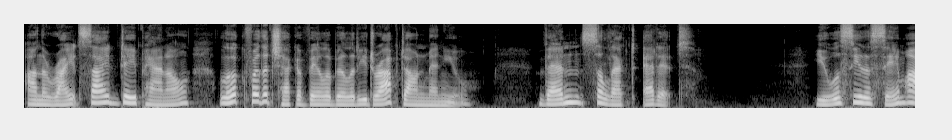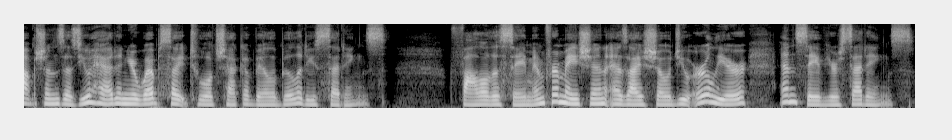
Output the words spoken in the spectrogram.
On the right side day panel, look for the Check Availability drop-down menu. Then select Edit. You will see the same options as you had in your website tool check availability settings. Follow the same information as I showed you earlier and save your settings.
